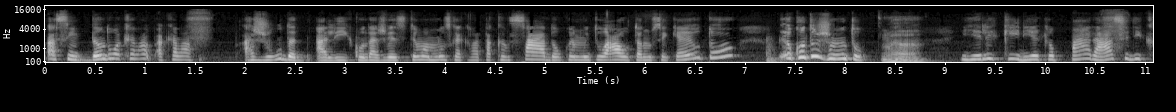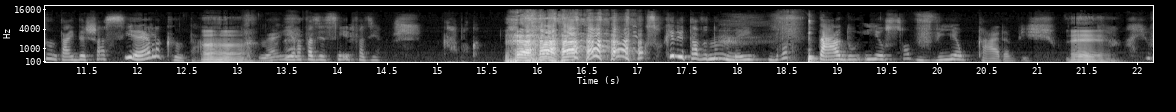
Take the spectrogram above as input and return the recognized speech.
assim, dando aquela, aquela ajuda ali, quando às vezes tem uma música que ela tá cansada ou que é muito alta, não sei o que, eu tô. Eu canto junto. Aham. E ele queria que eu parasse de cantar e deixasse ela cantar. Né? E ela fazia assim, ele fazia. "Shh. Só que ele tava no meio, botado, e eu só via o cara, bicho. é. Aí eu,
